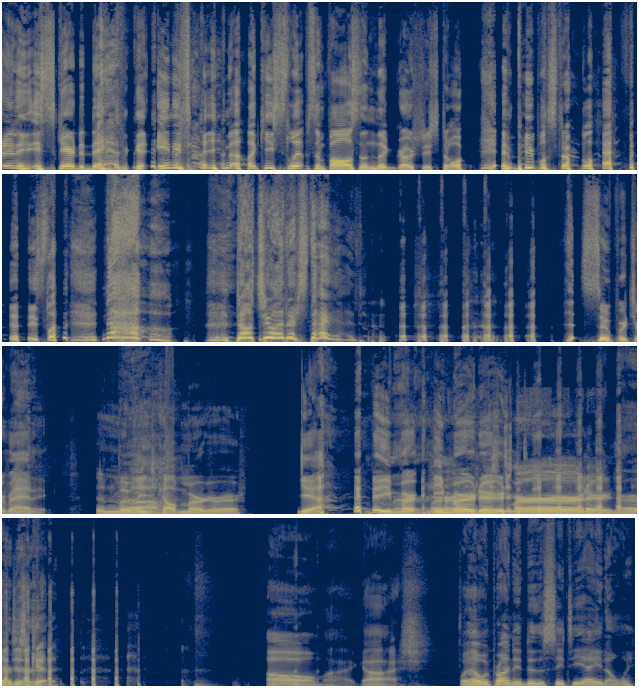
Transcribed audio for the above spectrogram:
and he- he's scared to death. Anytime you know, like he slips and falls in the grocery store, and people start laughing. He's like, "No, don't you understand?" Super traumatic. The movie's Ugh. called Murderer. Yeah, he mur- Murder. he murdered. murdered. Murder. He just get, Oh my gosh. Well, we probably need to do the CTA, don't we?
